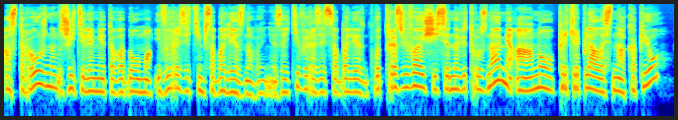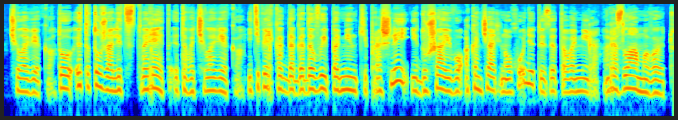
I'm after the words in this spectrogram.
осторожным с жителями этого дома и выразить им соболезнование, зайти выразить соболезнование. Вот развивающееся на ветру знамя, а оно прикреплялось на копье, человека, то это тоже олицетворяет этого человека. И теперь, когда годовые поминки прошли, и душа его окончательно уходит из этого мира, разламывают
